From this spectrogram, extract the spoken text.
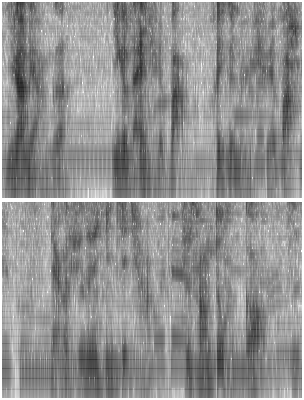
你让两个，一个男学霸和一个女学霸，两个自尊心极强、智商都很高自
